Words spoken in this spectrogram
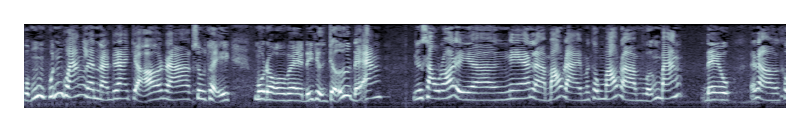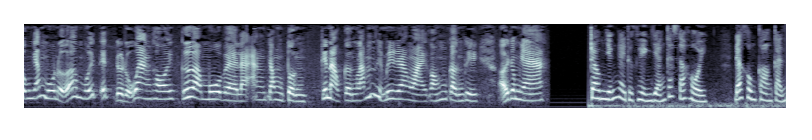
cũng quýnh quán lên là ra chợ, ra siêu thị, mua đồ về để dự trữ, để ăn. Nhưng sau đó thì à, nghe là báo đài mà thông báo là vẫn bán đều. Thế là không dám mua nữa, mua ít ít rồi đủ ăn thôi. Cứ à, mua về là ăn trong tuần. Cái nào cần lắm thì mới ra ngoài, còn không cần thì ở trong nhà. Trong những ngày thực hiện giãn cách xã hội, đã không còn cảnh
